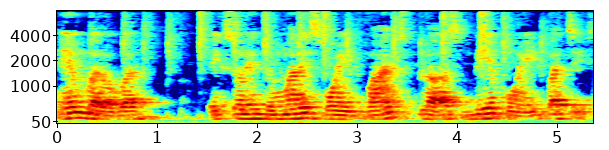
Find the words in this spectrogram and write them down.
એમ બરોબર એકસો ને ચુમ્માલીસ પોઈન્ટ પાંચ પ્લસ બે પોઈન્ટ પચીસ.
